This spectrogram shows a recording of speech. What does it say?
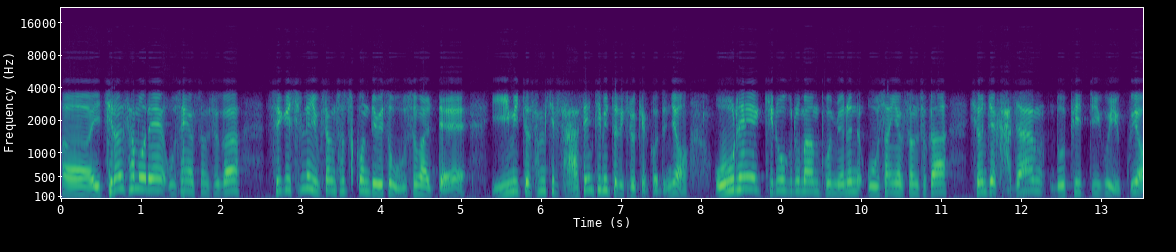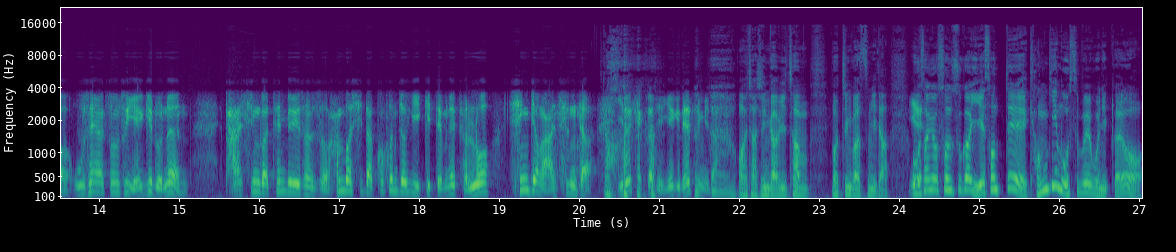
어, 이 지난 3월에 우상혁 선수가 세계 실내 육상 선수권 대회에서 우승할 때 2m 34cm를 기록했거든요. 올해 기록으로만 보면은 우상혁 선수가 현재 가장 높이 뛰고 있고요. 우상혁 선수 얘기로는 바신과 템베리 선수 한 번씩 다 꺾은 적이 있기 때문에 별로 신경 안 쓴다. 이렇게까지 얘기를 했습니다. 와, 자신감이 참 멋진 것 같습니다. 예. 우상혁 선수가 예선 때 경기 모습을 보니까요.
